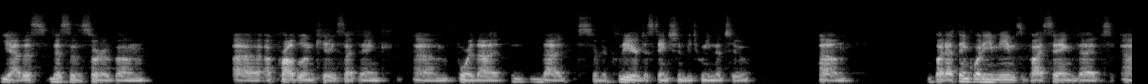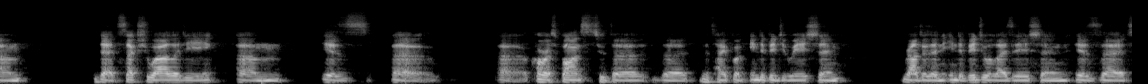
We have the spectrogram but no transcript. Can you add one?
yeah, this this is sort of um, uh, a problem case, I think, um, for that that sort of clear distinction between the two. Um, but I think what he means by saying that um, that sexuality um, is uh, uh, corresponds to the, the the type of individuation rather than individualization is that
